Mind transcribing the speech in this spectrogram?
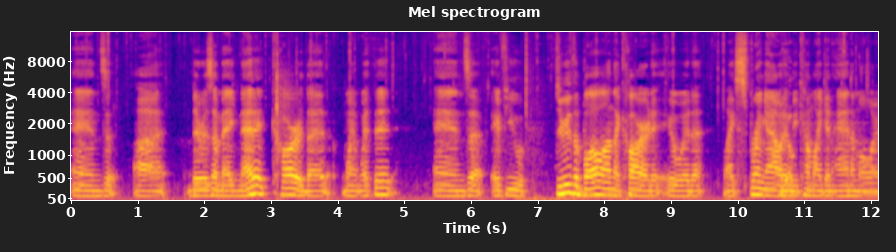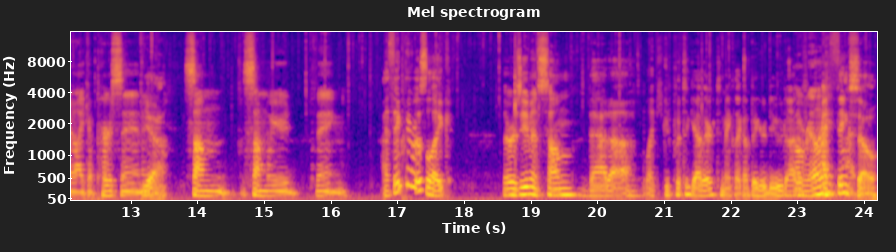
and uh, there was a magnetic card that went with it, and uh, if you threw the ball on the card, it would. Uh, like spring out and become like an animal or like a person. Yeah. Some some weird thing. I think there was like there was even some that uh like you could put together to make like a bigger dude out Oh, of. really? I think I- so.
